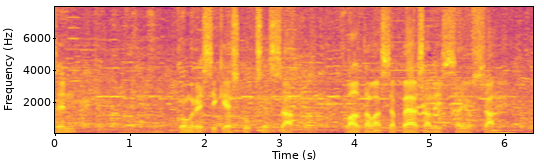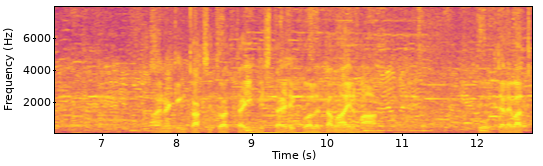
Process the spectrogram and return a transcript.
sen kongressikeskuksessa valtavassa pääsalissa, jossa ainakin 2000 ihmistä eri puolilta maailmaa kuuntelevat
